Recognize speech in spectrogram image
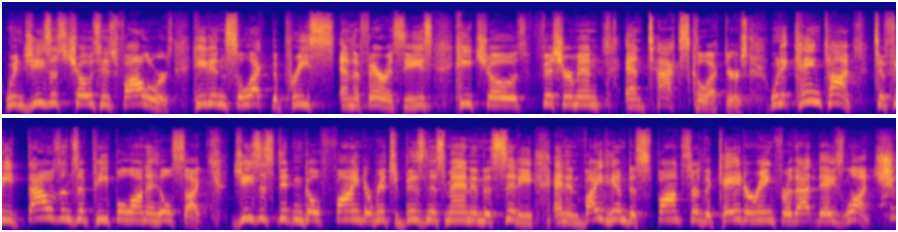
When Jesus chose his followers, he didn't select the priests and the Pharisees, he chose fishermen and tax collectors. When it came time to feed thousands of people on a hillside, Jesus didn't go find a rich businessman in the city and invite him to sponsor the catering for that day's lunch.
